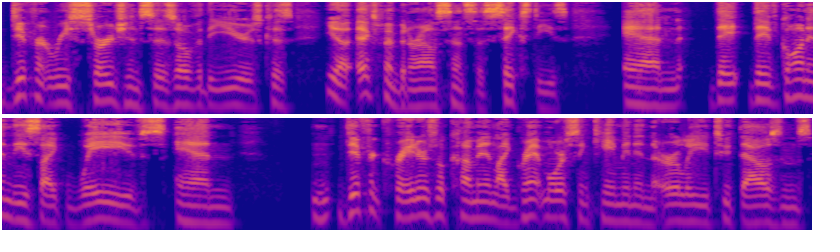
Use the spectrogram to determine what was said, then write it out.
different resurgences over the years because you know X Men have been around since the '60s, and they they've gone in these like waves and different creators will come in. Like Grant Morrison came in in the early 2000s,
